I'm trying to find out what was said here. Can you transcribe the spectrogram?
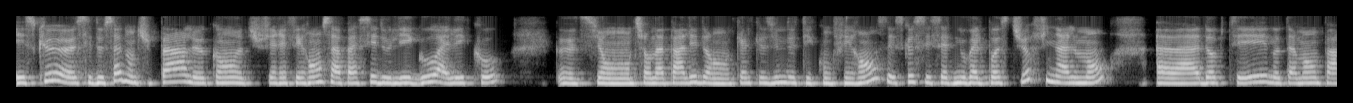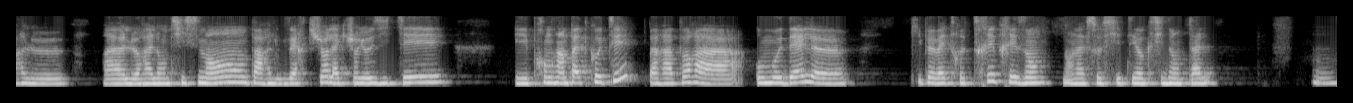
Est-ce que euh, c'est de ça dont tu parles quand tu fais référence à passer de l'ego à l'écho? Tu, en, tu en as parlé dans quelques-unes de tes conférences. Est-ce que c'est cette nouvelle posture finalement euh, à adopter, notamment par le, euh, le ralentissement, par l'ouverture, la curiosité, et prendre un pas de côté par rapport aux modèles euh, qui peuvent être très présents dans la société occidentale mmh.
